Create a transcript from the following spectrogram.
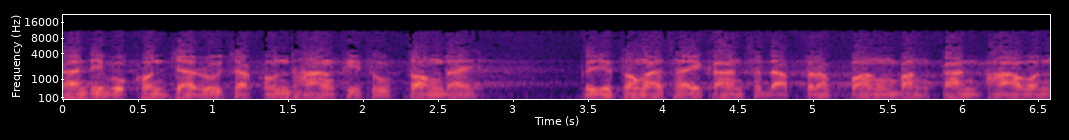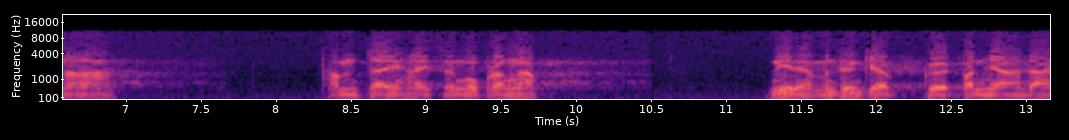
การที่บุคคลจะรู้จักหนทางที่ถูกต้องได้ ก็จะต้องอาศัยการสดับตรับฟังบ้างการภาวนาทำใจให้สงบระงับ นี่แหละมันถึงจะเกิดปัญญาได้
